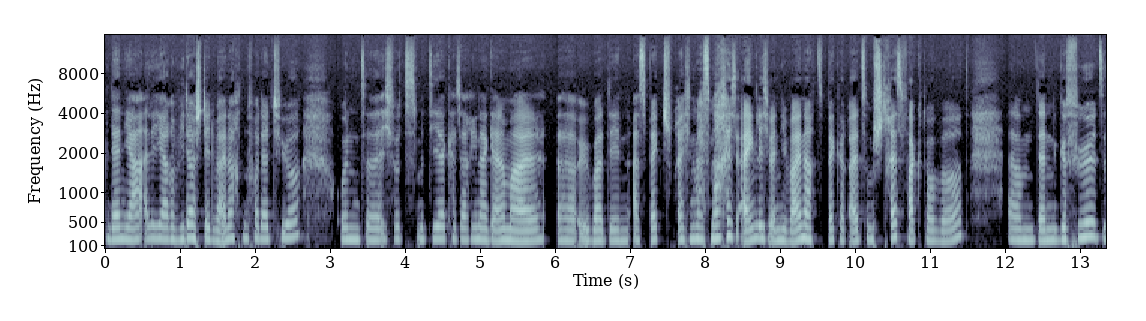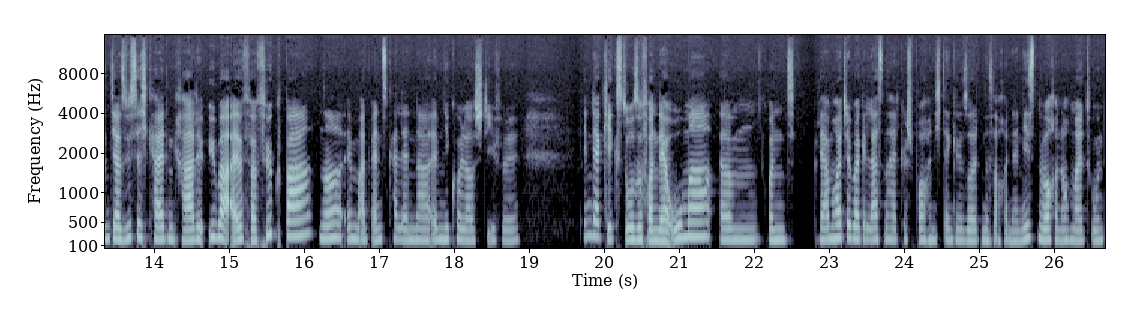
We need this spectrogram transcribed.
Denn ja, alle Jahre wieder steht Weihnachten vor der Tür. Und äh, ich würde mit dir, Katharina, gerne mal äh, über den Aspekt sprechen, was mache ich eigentlich, wenn die Weihnachtsbäckerei zum Stressfaktor wird. Ähm, denn gefühlt sind ja Süßigkeiten gerade überall verfügbar, ne? im Adventskalender, im Nikolausstiefel, in der Keksdose von der Oma. Ähm, und wir haben heute über Gelassenheit gesprochen. Ich denke, wir sollten das auch in der nächsten Woche nochmal tun.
